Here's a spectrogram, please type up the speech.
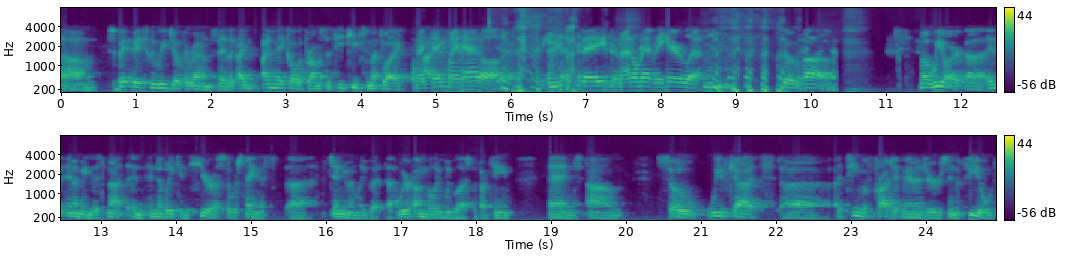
Um, so ba- basically, we joke around and say, like, I, I make all the promises, he keeps them. That's why And I take my hat off, and he's the face, and I don't have any hair left. so, um, but we are, uh, and, and I mean, it's not, and, and nobody can hear us, so we're saying this uh, genuinely, but uh, we're unbelievably blessed with our team. And um, so we've got uh, a team of project managers in the field,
